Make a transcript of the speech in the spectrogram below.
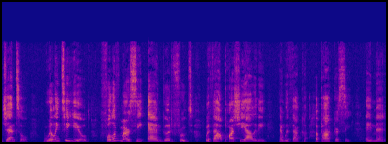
gentle, willing to yield, full of mercy and good fruits, without partiality and without hypocrisy. Amen.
